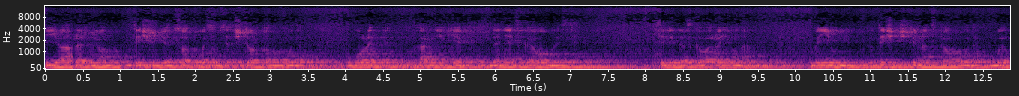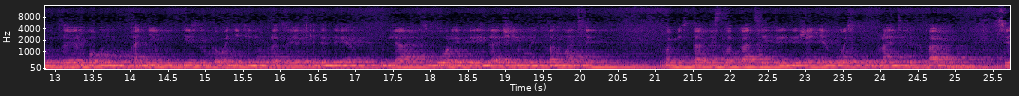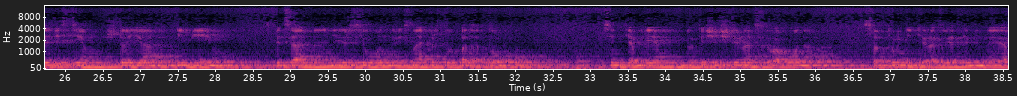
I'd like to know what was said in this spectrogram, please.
Я рожден 1984 года в городе Горняке Донецкой области, Селидовского района. В июне 2014 года был завербован одним из руководителей разведки ДНР для сбора и передачи им информации о местах дислокации и передвижения войск украинских армий. В связи с тем, что я имею специальную диверсионную и снайперскую подготовку, в сентябре 2014 года сотрудники разведки ДНР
